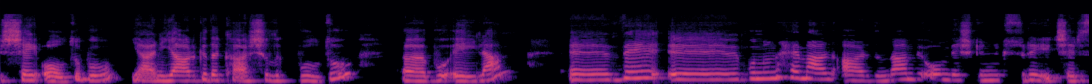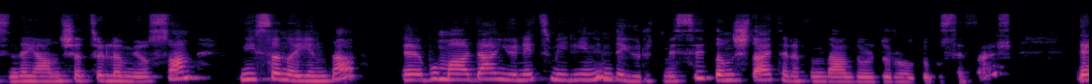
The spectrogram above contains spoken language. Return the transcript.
şey oldu bu, yani yargıda karşılık buldu bu eylem. ve bunun hemen ardından bir 15 günlük süre içerisinde yanlış hatırlamıyorsam Nisan ayında e, bu maden yönetmeliğinin de yürütmesi Danıştay tarafından durduruldu bu sefer. E,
